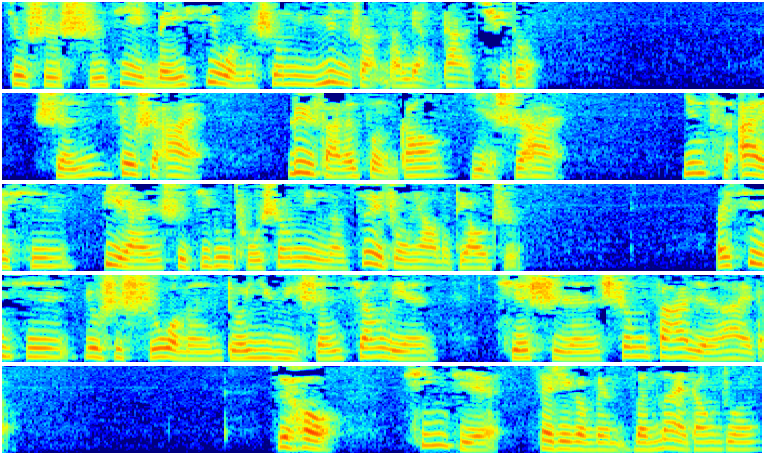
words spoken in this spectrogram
就是实际维系我们生命运转的两大驱动。神就是爱，律法的总纲也是爱，因此爱心必然是基督徒生命的最重要的标志。而信心又是使我们得以与神相连，且使人生发仁爱的。最后，清洁在这个文文脉当中，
